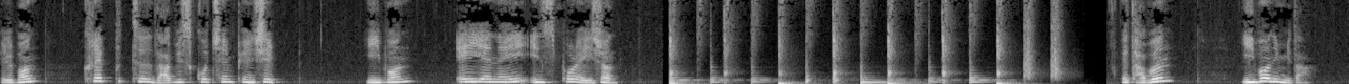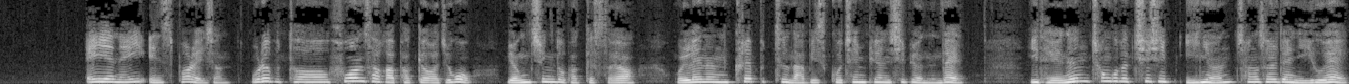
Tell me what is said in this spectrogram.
1번 크래프트 나비스코 챔피언십, 2번 ANA 인스퍼레이션. 네, 답은 2번입니다. ANA 인스퍼레이션. 올해부터 후원사가 바뀌어가지고 명칭도 바뀌었어요. 원래는 크래프트 나비스코 챔피언십이었는데 이 대회는 1972년 창설된 이후에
